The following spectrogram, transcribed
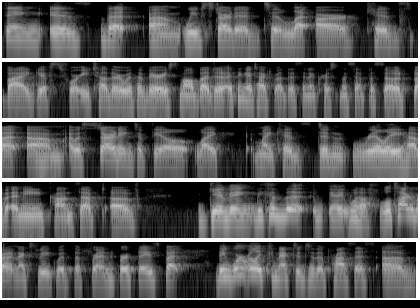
thing is that um, we've started to let our kids buy gifts for each other with a very small budget. I think I talked about this in a Christmas episode, but um, I was starting to feel like my kids didn't really have any concept of giving because the well we'll talk about it next week with the friend birthdays but they weren't really connected to the process of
